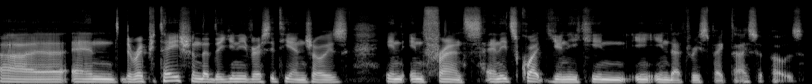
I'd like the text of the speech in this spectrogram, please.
Uh, and the reputation that the university enjoys in, in France. And it's quite unique in, in, in that respect, I suppose.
